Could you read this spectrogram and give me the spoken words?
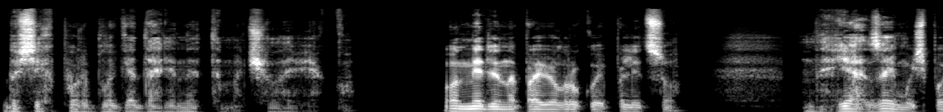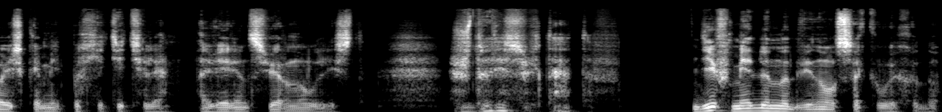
до сих пор благодарен этому человеку? Он медленно провел рукой по лицу. Я займусь поисками похитителя. Аверин свернул лист. Жду результатов. Див медленно двинулся к выходу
